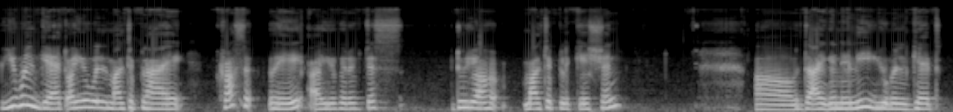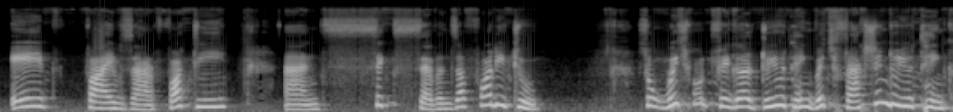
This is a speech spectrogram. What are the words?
you will get or you will multiply cross way. Are you going to just do your multiplication uh, diagonally? You will get 8 5s are 40 and 6 7s are 42. So which would figure do you think, which fraction do you think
